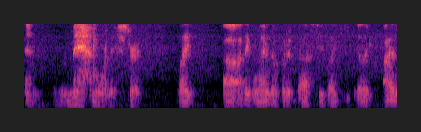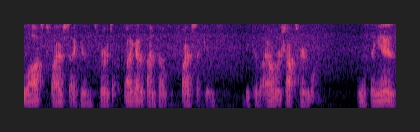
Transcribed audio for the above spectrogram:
and man, were they strict! Like. Uh, I think Lando put it best. He's like, like I lost five seconds for a t- I got a time penalty for five seconds because I overshot turn one. And the thing is,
